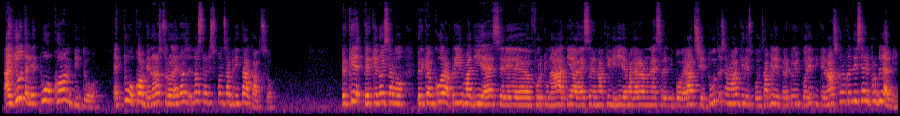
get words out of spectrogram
Aiutali, è tuo compito! È tuo compito, è, nostro, è la nostra responsabilità, cazzo. Perché, perché noi siamo, perché ancora prima di essere fortunati a essere nati lì e magari a non essere dei poveracci e tutto, siamo anche responsabili per quei poretti che nascono con dei seri problemi.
